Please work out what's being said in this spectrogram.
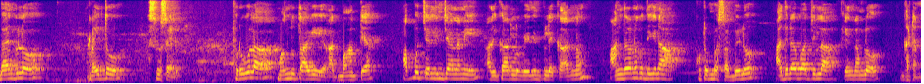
బ్యాంకులో రైతు సూసైడ్. పురుగుల మందు తాగి ఆత్మహత్య అప్పు చెల్లించాలని అధికారులు వేధింపులే కారణం ఆందోళనకు దిగిన కుటుంబ సభ్యులు ఆదిలాబాద్ జిల్లా కేంద్రంలో ఘటన.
